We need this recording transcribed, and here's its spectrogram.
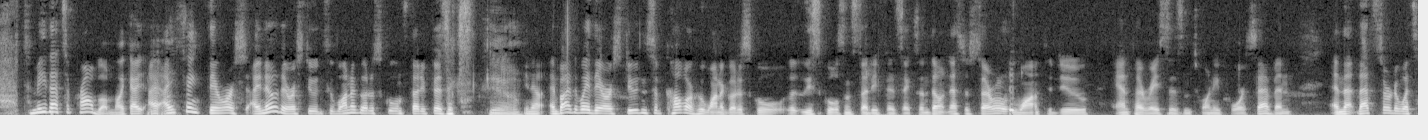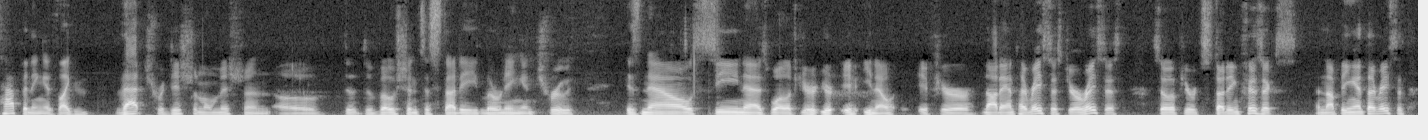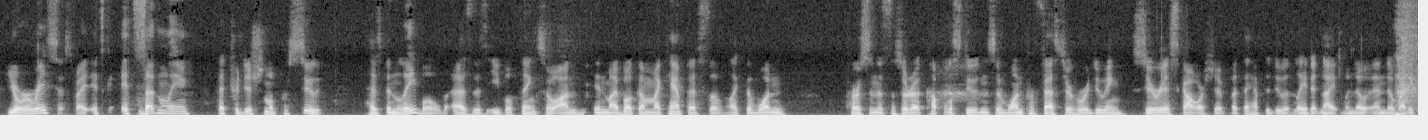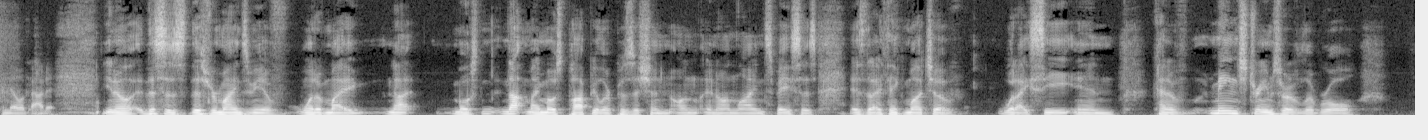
to me that's a problem. Like I, yeah. I, I, think there are i know there are students who want to go to school and study physics. Yeah. You know and by the way there are students of color who want to go to school these schools and study physics and don't necessarily want to do anti-racism 24-7 and that that's sort of what's happening is like that traditional mission of de- devotion to study learning and truth is now seen as well if you're, you're if, you know if you're not anti-racist you're a racist. So if you're studying physics and not being anti-racist, you're a racist, right? It's it's suddenly that traditional pursuit has been labeled as this evil thing. So on in my book on my campus, the, like the one person that's sort of a couple of students and one professor who are doing serious scholarship, but they have to do it late at night when no and nobody can know about it. You know, this is this reminds me of one of my not most not my most popular position on in online spaces is that I think much of what I see in kind of mainstream sort of liberal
